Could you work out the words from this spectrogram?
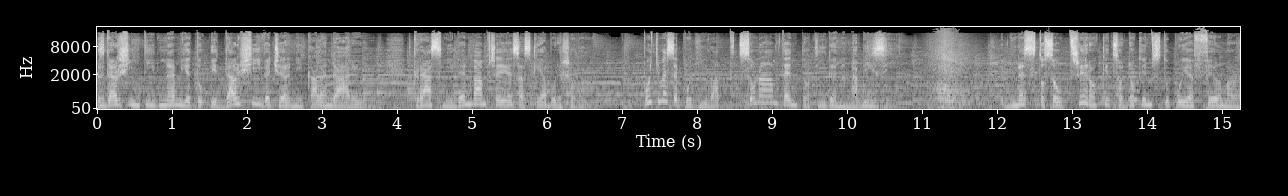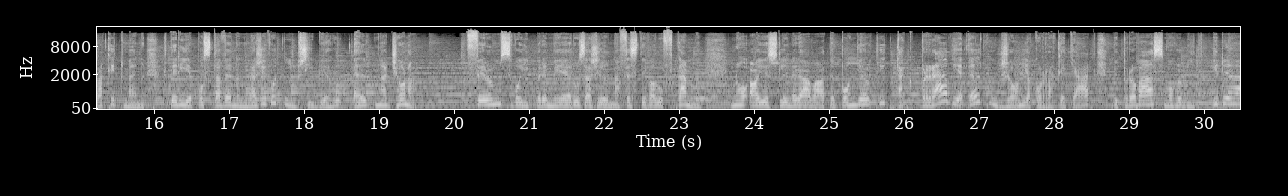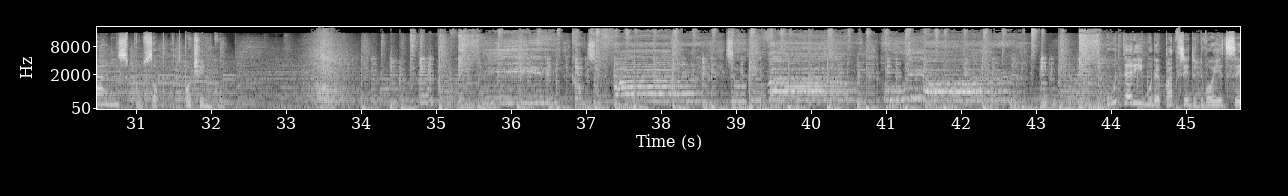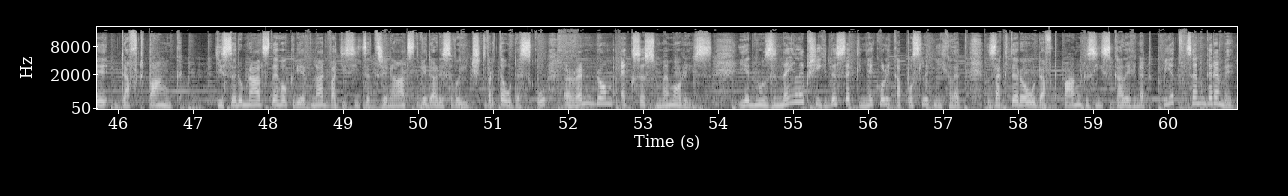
S dalším týdnem je tu i další večerní kalendárium. Krásný den vám přeje Saskia Burešová. Pojďme se podívat, co nám tento týden nabízí. Dnes to jsou tři roky, co do kin vstupuje film Rocketman, který je postaven na životním příběhu Eltona Johna. Film svoji premiéru zažil na festivalu v Cannes. No a jestli nedáváte pondělky, tak právě Elton John jako raketák by pro vás mohl být ideální způsob odpočinku. úterý bude patřit dvojici Daft Punk. Ti 17. května 2013 vydali svoji čtvrtou desku Random Access Memories, jednu z nejlepších desek několika posledních let, za kterou Daft Punk získali hned pět cen Grammy.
